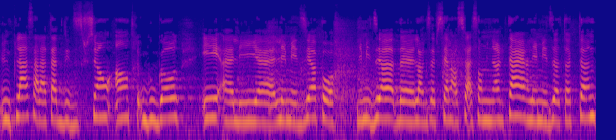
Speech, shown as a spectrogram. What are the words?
une place à la table des discussions entre Google et euh, les, les, médias pour les médias de langues officielles en situation minoritaire, les médias autochtones,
